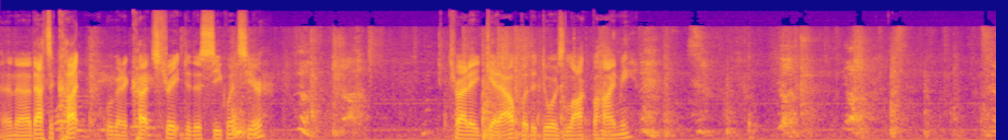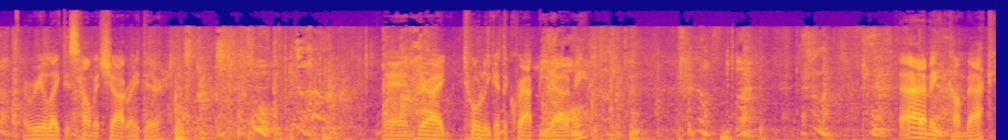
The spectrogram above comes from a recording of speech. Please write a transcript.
And uh, that's a cut. We're going to cut straight into this sequence here. Try to get out, but the door's locked behind me. I really like this helmet shot right there. And here I totally get the crap beat out of me. Ah, to make a comeback.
